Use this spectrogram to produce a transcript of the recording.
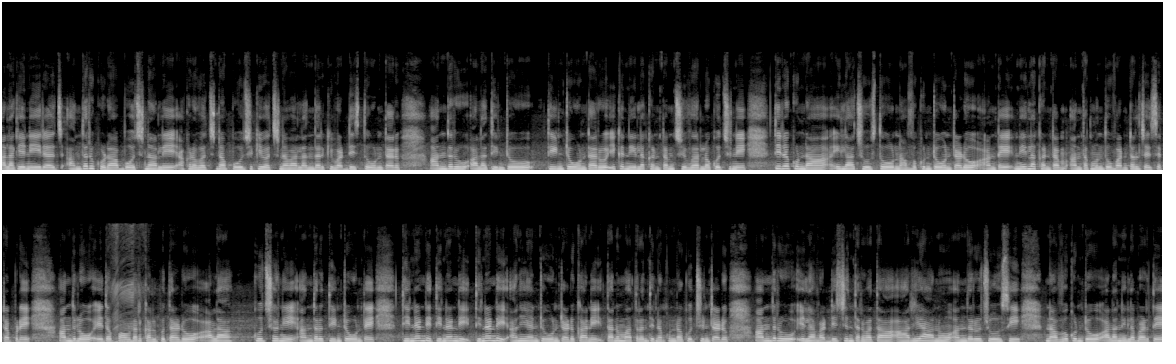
అలాగే నీరజ్ అందరూ కూడా భోజనాలే అక్కడ వచ్చిన పూజకి వచ్చిన వాళ్ళందరికీ వడ్డిస్తూ ఉంటారు. అందరూ అలా తింటూ తింటూ ఉంటారు. ఇక నీలకంఠం చివరిలో కూర్చుని తినకుండా ఇలా చూస్తూ నవ్వుకుంటూ ఉంటాడు. అంటే నీలకంఠం అంతకుముందు వంటలు చేసేటప్పుడే అందులో ఏదో పౌడర్ కలుపుతాడు. అలా కూర్చొని అందరూ తింటూ ఉంటే తినండి తినండి తినండి అని అంటూ ఉంటాడు. కానీ తను మాత్రం తినకుండా కూర్చుంటాడు. అందరూ ఇలా వడ్డించిన తర్వాత ఆర్య అను అందరూ చూసి నవ్వుకుంటూ అలా నిలబడితే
